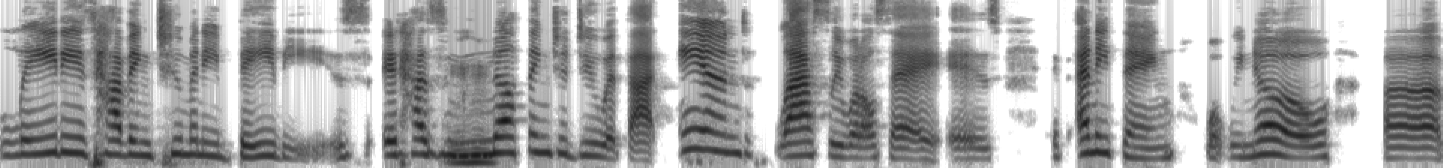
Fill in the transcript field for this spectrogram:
ladies having too many babies it has Mhm. nothing to do with that and lastly what i'll say is if anything what we know uh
